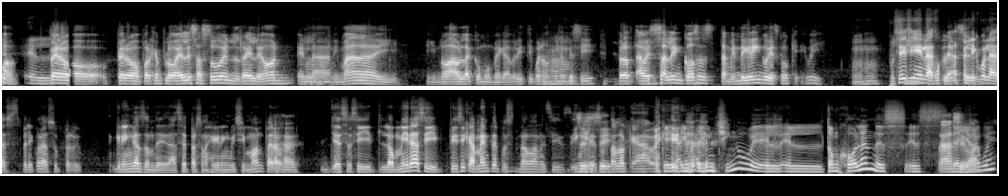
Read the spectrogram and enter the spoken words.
no, él- Pero, pero, por ejemplo, él es Azú en El Rey León, en la animada, y, y no habla como Megabriti. Bueno, creo que sí. Pero a veces salen cosas también de gringo y es como que, güey. Pues sí, sí, sí, en las ¿cómo le hace, güey? películas, películas super gringas donde hace personaje gringo y Simón, pero Ajá. eso sí, lo miras y físicamente, pues no mames, sí, es inglés sí, sí. todo lo que haga, güey. que hay, un- hay un chingo, güey. El, el Tom Holland es, es Ah, de sí, allá, man. güey.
